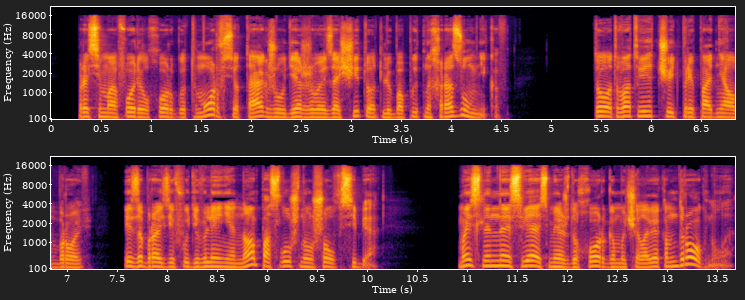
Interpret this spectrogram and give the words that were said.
— просимофорил Хоргут Мор, все так же удерживая защиту от любопытных разумников. Тот в ответ чуть приподнял бровь, изобразив удивление, но послушно ушел в себя. Мысленная связь между Хоргом и человеком дрогнула,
